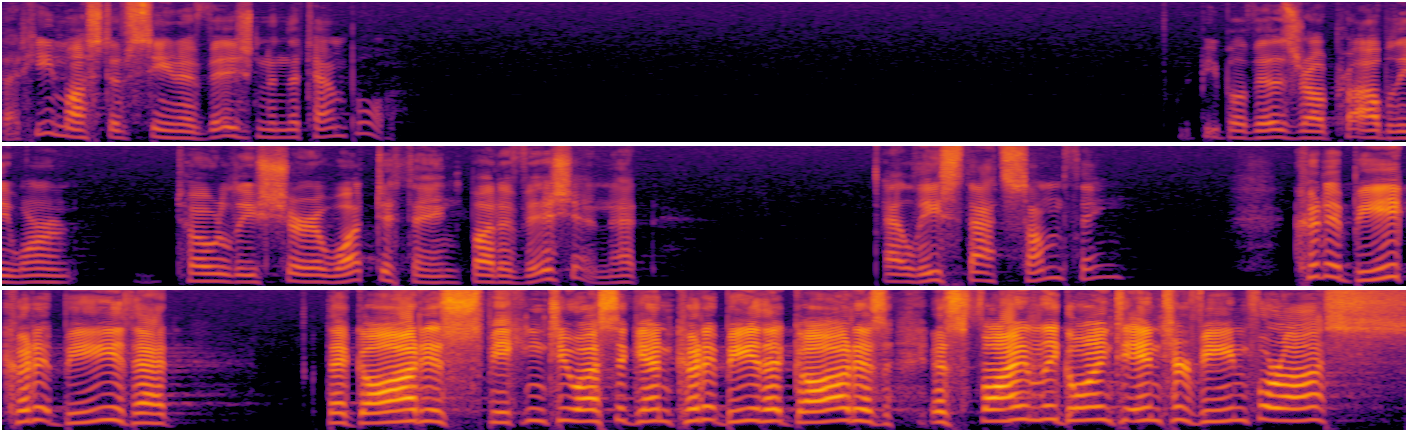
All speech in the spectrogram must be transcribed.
that he must have seen a vision in the temple. The people of Israel probably weren't totally sure what to think, but a vision, at, at least that's something. Could it be? Could it be that, that God is speaking to us again? Could it be that God is, is finally going to intervene for us?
